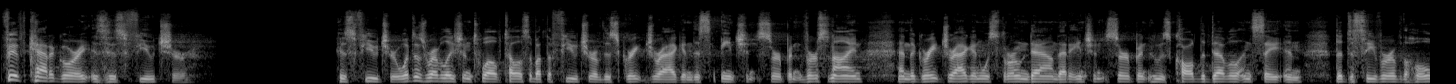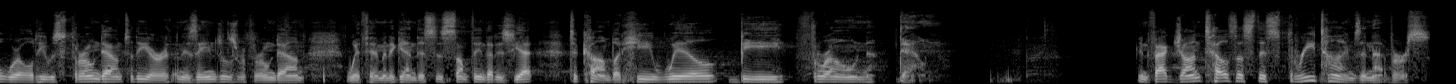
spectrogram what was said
Fifth category is his future his future. What does Revelation 12 tell us about the future of this great dragon, this ancient serpent? Verse 9 And the great dragon was thrown down, that ancient serpent who is called the devil and Satan, the deceiver of the whole world. He was thrown down to the earth, and his angels were thrown down with him. And again, this is something that is yet to come, but he will be thrown down. In fact, John tells us this three times in that verse,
